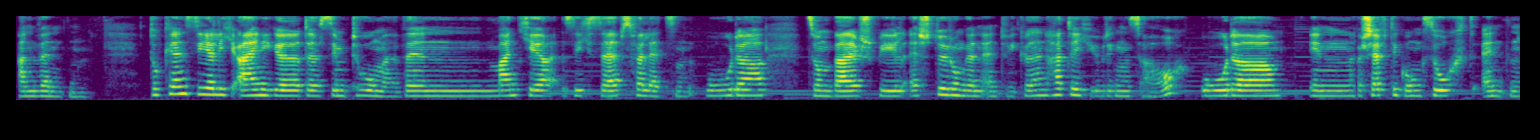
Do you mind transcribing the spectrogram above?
anwenden. Du kennst sicherlich einige der Symptome, wenn manche sich selbst verletzen oder zum Beispiel Essstörungen entwickeln, hatte ich übrigens auch, oder in Beschäftigungssucht enden.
